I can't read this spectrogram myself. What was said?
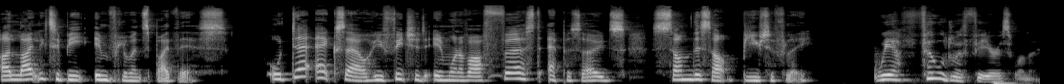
are likely to be influenced by this. Audette Exel, who featured in one of our first episodes, summed this up beautifully. We are filled with fear as women.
